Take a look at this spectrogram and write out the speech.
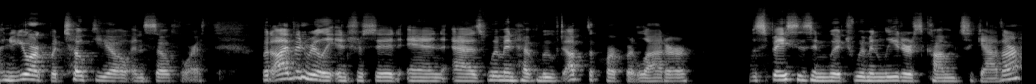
in New York, but Tokyo and so forth. But I've been really interested in, as women have moved up the corporate ladder, the spaces in which women leaders come together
